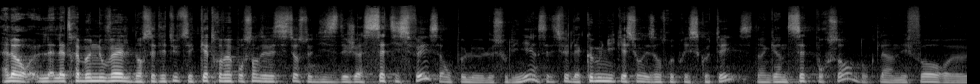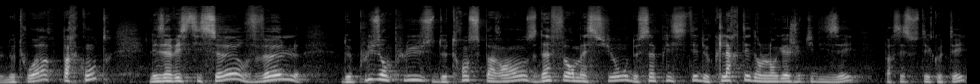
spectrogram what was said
Alors la, très bonne nouvelle dans cette étude, c'est que 80% des investisseurs se disent déjà satisfaits, ça on peut le, souligner, hein, satisfaits de la communication des entreprises cotées, c'est un gain de 7%, donc là un effort euh, notoire. Par contre, les investisseurs veulent de plus en plus de transparence, d'information, de simplicité, de clarté dans le langage utilisé par ces sociétés cotées,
